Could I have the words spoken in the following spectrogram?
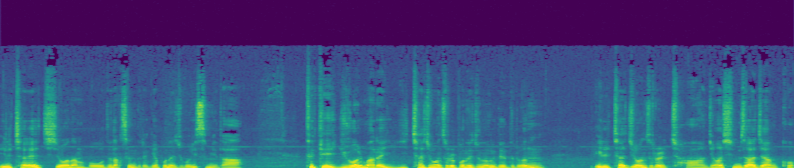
1차에 지원한 모든 학생들에게 보내주고 있습니다. 특히 6월 말에 2차 지원서를 보내주는 의대들은 1차 지원서를 전혀 심사하지 않고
